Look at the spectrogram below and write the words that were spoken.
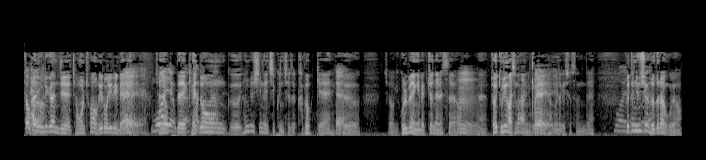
또 뭐야. 아니, 우리가 이제 정월 초하고 1월 1일에 예, 예. 뭐 저녁 때 개동 그 현주 씨네 집 근처에서 가볍게 예. 그 저기 골뱅이 맥주 한잔 했어요. 음. 네. 저희 둘이 마신 건 아니고 예, 예한 분도 계셨었는데 뭐 그랬더니 현주 씨가 그러더라고요.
